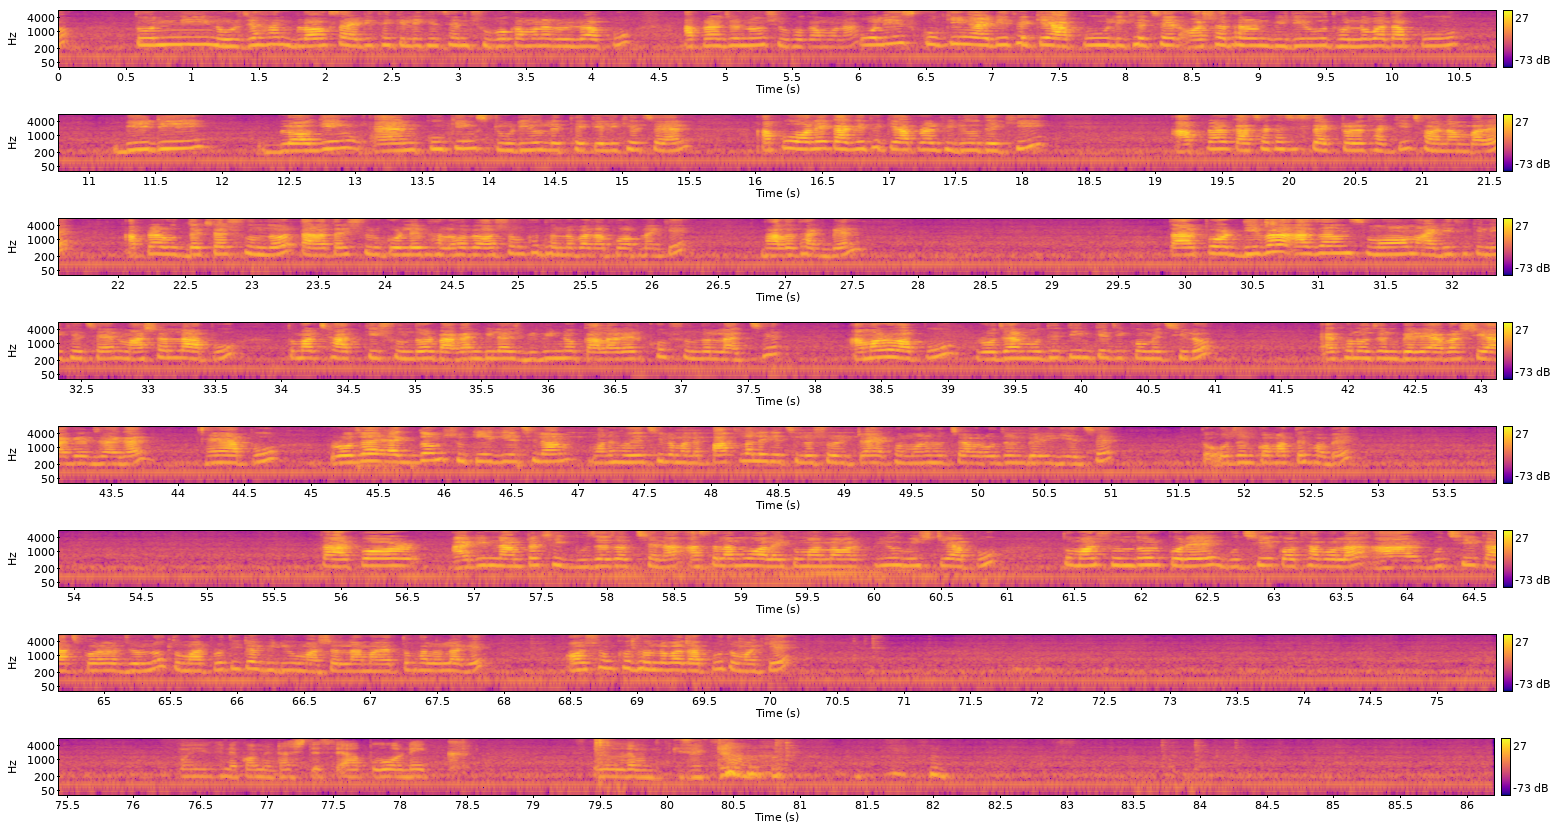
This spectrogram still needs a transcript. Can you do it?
তন্নি নূরজাহান ব্লগস আইডি থেকে লিখেছেন, শুভকামনা রইল আপু। আপনার জন্য শুভকামনা। পুলিশ কুকিং আইডি থেকে আপু লিখেছেন, অসাধারণ ভিডিও, ধন্যবাদ আপু। BD blogging and cooking studio থেকে লিখেছেন, আপু, অনেক আগে থেকে আপনার ভিডিও দেখি। আপনার কাছাকাছি সেক্টরে থাকি, ছয় নম্বরে। আপনার উদ্যোগটা সুন্দর, তাড়াতাড়ি শুরু করলে ভালো হবে। অসংখ্য ধন্যবাদ আপু আপনাকে। ভালো থাকবেন। তারপর দিবা আজানস মম আইডি থেকে লিখেছেন মাশাল্লাহ আপু তোমার ছাদ কি সুন্দর? বাগান বিলাস বিভিন্ন কালারের, খুব সুন্দর লাগছে। আমারও আপু রোজার মধ্যে তিন কেজি কমেছিল। এখন ওজন বেড়ে আবার সে আগের জায়গায়। হ্যাঁ আপু, রোজায় একদম শুকিয়ে গিয়েছিলাম। মনে হয়েছিল মানে পাতলা লেগেছিল শরীরটা, এখন মনে হচ্ছে আবার ওজন বেড়ে গিয়েছে। তো ওজন কমাতে হবে। তারপর আইডির নামটা ঠিক বোঝা যাচ্ছে না। আসসালামু আলাইকুম আমি আমার প্রিয় মিষ্টি আপু। তোমার সুন্দর করে গুছিয়ে কথা বলা আর গুছিয়ে কাজ করার জন্য তোমার প্রতিটা ভিডিও মাসাল্লাহ আমার এত ভালো লাগে। অসংখ্য ধন্যবাদ আপু তোমাকে। ওই এখানে কমেন্ট আসতেছে আপু অনেক। বললাম কিছু একটা।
